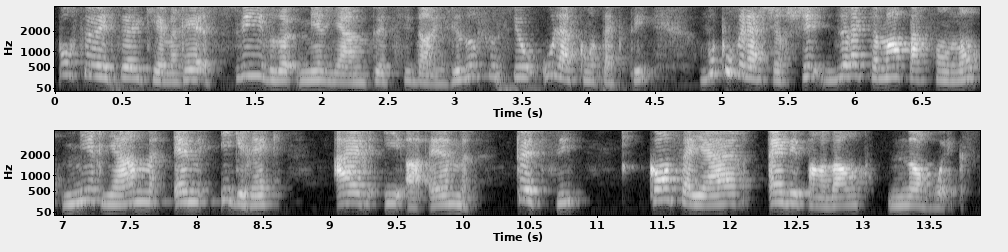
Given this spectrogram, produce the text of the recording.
pour ceux et celles qui aimeraient suivre Myriam Petit dans les réseaux sociaux ou la contacter, vous pouvez la chercher directement par son nom Myriam M-Y R-I-A-M, Petit, conseillère indépendante Norwex.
